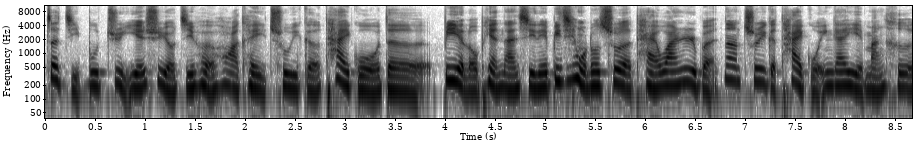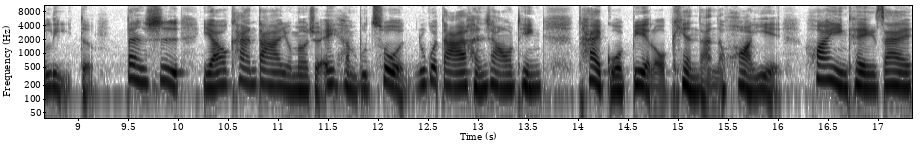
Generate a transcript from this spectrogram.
这几部剧，也许有机会的话，可以出一个泰国的毕业楼片单系列。毕竟我都出了台湾、日本，那出一个泰国应该也蛮合理的。但是也要看大家有没有觉得哎很不错。如果大家很想要听泰国 BL 片段的话，也欢迎可以在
